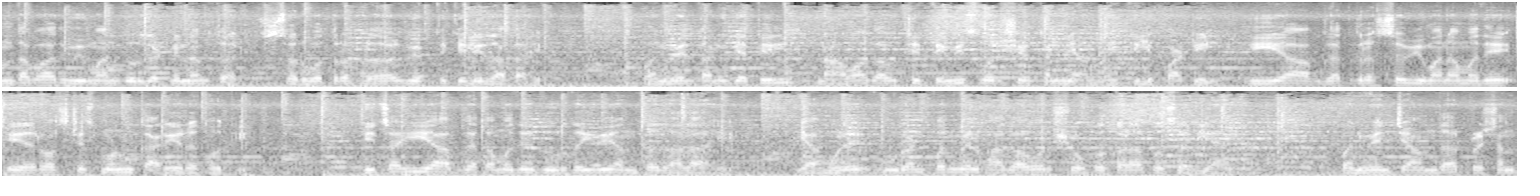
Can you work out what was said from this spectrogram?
अहमदाबाद विमान दुर्घटनेनंतर सर्वत्र हळहळ व्यक्त केली जात आहे. पनवेल तालुक्यातील नावा गावची तेवीस वर्षीय कन्या मैथिली पाटील ही या अपघातग्रस्त विमानामध्ये एअर हॉस्टेस म्हणून कार्यरत होती. तिचाही या अपघातामध्ये दुर्दैवी अंत झाला आहे. यामुळे उरण पनवेल भागावर शोककळा पसरली आहे. पनवेलचे आमदार प्रशांत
